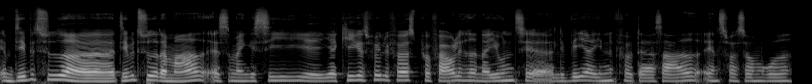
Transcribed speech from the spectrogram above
Jamen det betyder, det betyder da meget. Altså man kan sige, øh, jeg kigger selvfølgelig først på fagligheden og evnen til at levere inden for deres eget ansvarsområde.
